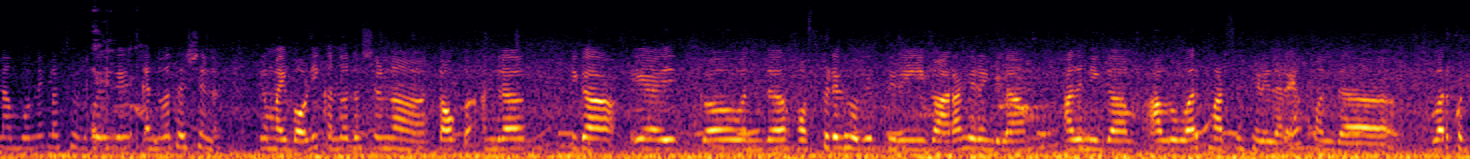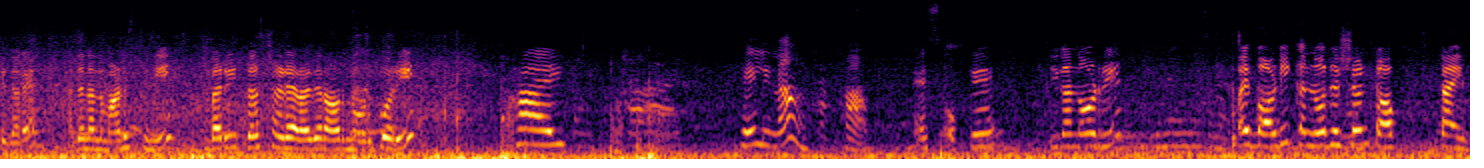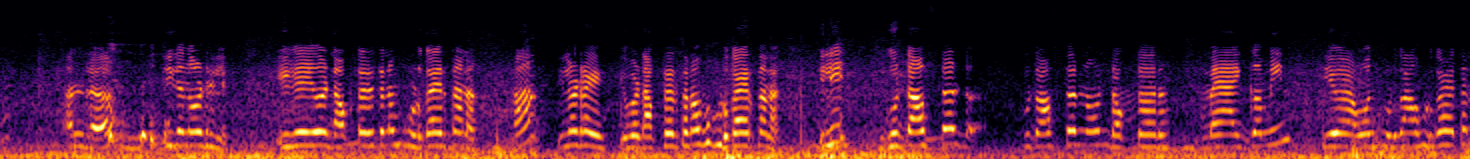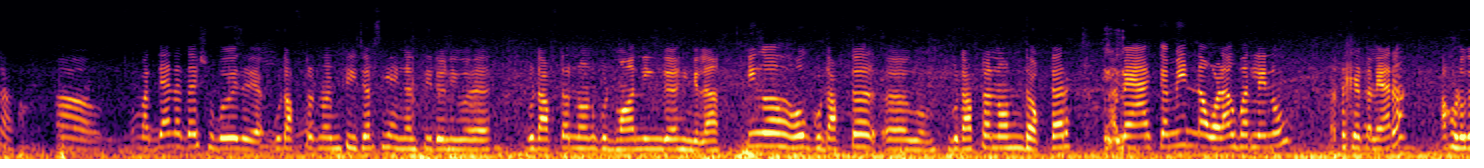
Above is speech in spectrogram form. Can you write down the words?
ನಮ್ಮ ಮೂರನೇ ಕ್ಲಾಸ್ ಹುಡುಗರಿಗೆ ಕನ್ವರ್ಸೇಷನ್ ಈಗ ಮೈ ಬಾಡಿ ಕನ್ವರ್ಸೇಷನ್ ಟಾಕ್ ಅಂದ್ರೆ ಈಗ ಈಗ ಒಂದು ಹಾಸ್ಪಿಟಲ್ ಹೋಗಿರ್ತೀರಿ, ಈಗ ಆರಾಮಿರಂಗಿಲ್ಲ ಅದನ್ನೀಗ ಅವರು ವರ್ಕ್ ಮಾಡಿಸಂತ ಹೇಳಿದ್ದಾರೆ ಒಂದು ವರ್ಕ್ ಕೊಟ್ಟಿದ್ದಾರೆ ಅದನ್ನು ನಾನು ಮಾಡಿಸ್ತೀನಿ. ಬರೀ ತರ್ಸ್ ಸ್ಟ್ಯಾಂಡರ್ಡ್ ಯಾರಾದ್ರೂ ಅವ್ರು ನೋಡ್ಕೋರಿ. ಹಾಯ್ ಹೇಳಿನಾ? ಹಾಂ. ಎಸ್ ಓಕೆ ಈಗ ನೋಡ್ರಿ my body conversation talk time ಅಂದ್ರ, ಈಗ ನೋಡ್ರಿ ಇಲ್ಲಿ ಈಗ ಇವ ಡಾಕ್ಟರ್ ಇರ್ತಾನ ನಮ್ಮ ಹುಡುಗ ಇರ್ತಾನ. ಹಾ? ಇಲ್ಲ ನೋಡ್ರಿ, ಇವ ಡಾಕ್ಟರ್ ಇರ್ತಾನ, ಒಬ್ಬ ಹುಡುಗ ಇರ್ತಾನ. ಇಲ್ಲಿ good after good after afternoon doctor may I in ಇವ ಒಂದು ಹುಡುಗ ಹುಡುಗ ಹೇಳ್ತಾನ ಮಧ್ಯಾಹ್ನದ ಶುಭೋದಯ ಗುಡ್ ಆಫ್ಟರ್ನೂನ್ ಟೀಚರ್ಸ್ಗೆ ಹೆಂಗಂತೀರಿ ನೀವು? ಗುಡ್ ಆಫ್ಟರ್ನೂನ್ ಗುಡ್ ಮಾರ್ನಿಂಗ್ ಹಿಂಗೆಲ್ಲ. ಹಿಂಗೆ ಹೋಗಿ good after good afternoon doctor may I in ನಾ ಒಳಗೆ ಬರಲೇನು? ಅಂತ ಕೇಳ್ತಾನೆ, ಯಾರು? ಆ ಹುಡುಗ.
